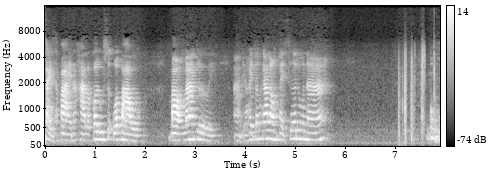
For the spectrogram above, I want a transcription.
ใส่สบายนะคะ แล้วก็รู้สึกว่าเบา เบามากเลย อะเดี๋ยวให้ต้นกล้าลองใส่เสื้อดูนะ โอ้โห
